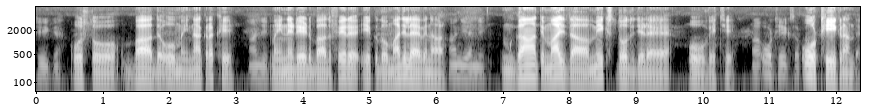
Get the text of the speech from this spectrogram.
ਠੀਕ ਹੈ। ਉਸ ਤੋਂ ਬਾਅਦ ਉਹ ਮਹੀਨਾ ਕੁ ਰੱਖੇ ਮਹੀਨੇ ਡੇਢ ਬਾਅਦ ਫਿਰ ਇੱਕ ਦੋ ਮੱਝ ਲੈ ਆਵੇ ਨਾਲ। ਹਾਂਜੀ ਹਾਂਜੀ। ਗਾਂ ਤੇ ਮੱਝ ਦਾ ਮਿਕਸ ਦੁੱਧ ਜਿਹੜਾ ਹੈ ਉਹ ਵੇਚੇ। ਉਹ ਠੀਕ ਸੋ ਉਹ ਠੀਕ ਰਹਿੰਦਾ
